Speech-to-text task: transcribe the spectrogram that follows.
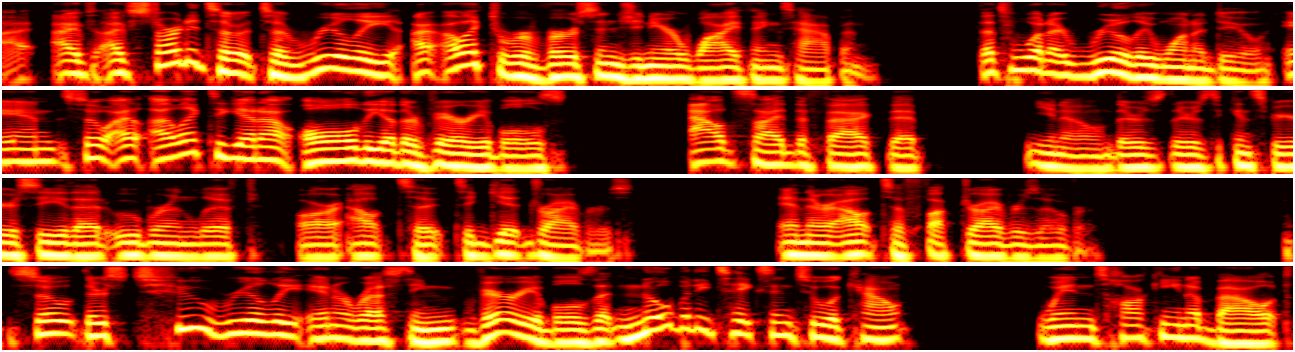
I, have I've started to to really I, I, like to reverse engineer why things happen. That's what I really want to do, and so I, I like to get out all the other variables outside the fact that you know there's there's the conspiracy that Uber and Lyft are out to to get drivers, and they're out to fuck drivers over. So there's two really interesting variables that nobody takes into account when talking about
